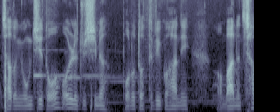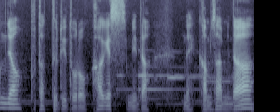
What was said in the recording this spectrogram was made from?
자동 용지도 올려주시면 번호도 드리고 하니 어, 많은 참여 부탁드리도록 하겠습니다. 네, 감사합니다.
